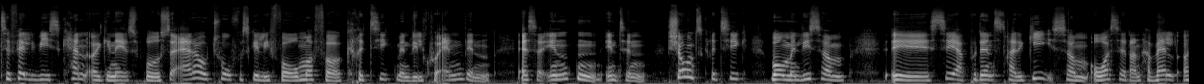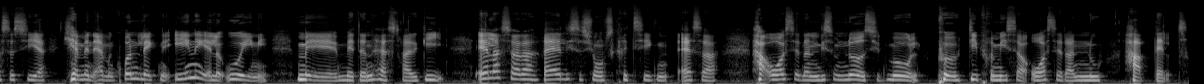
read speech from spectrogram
tilfældigvis kan originalsproget, så er der jo to forskellige former for kritik, man vil kunne anvende. Altså enten intentionskritik, hvor man ligesom øh, ser på den strategi, som oversætteren har valgt, og så siger, jamen er man grundlæggende enig eller uenig med, med den her strategi? Eller så er der realisationskritikken, altså har oversætteren ligesom nået sit mål på de præmisser, oversætteren nu har valgt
